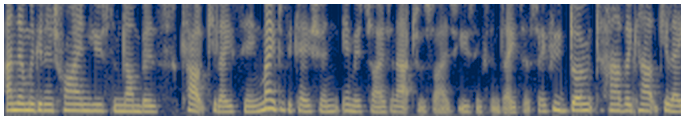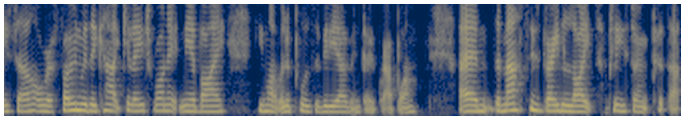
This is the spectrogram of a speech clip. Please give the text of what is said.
And then we're going to try and use some numbers calculating magnification, image size and actual size using some data. So if you don't have a calculator or a phone with a calculator on it nearby, you might want to pause the video and go grab one. Um, the maths is very light. Please don't put that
